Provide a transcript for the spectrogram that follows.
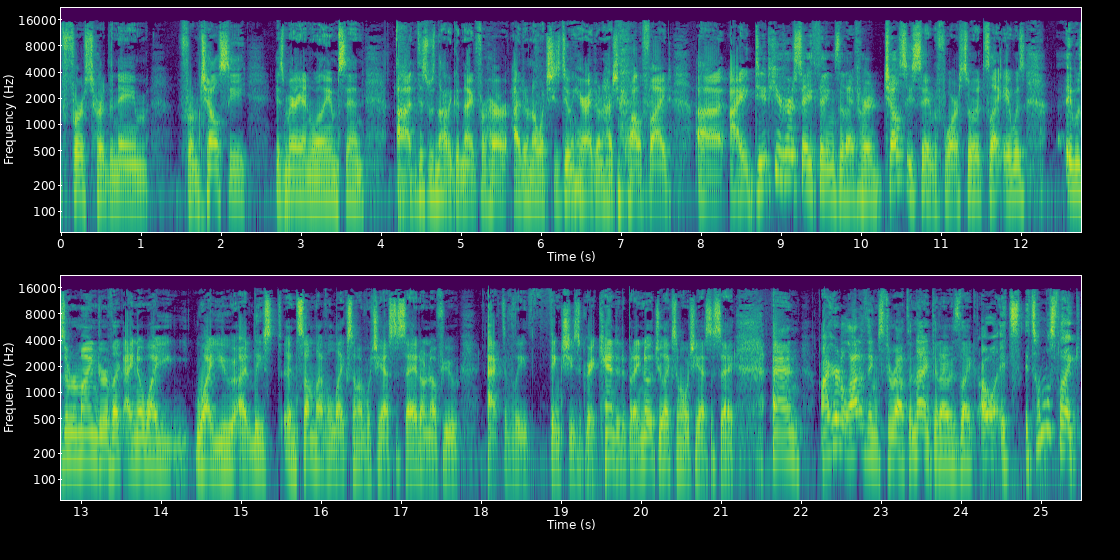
first heard the name from Chelsea, is Marianne Williamson. Uh, this was not a good night for her. I don't know what she's doing here. I don't know how she qualified. Uh, I did hear her say things that I've heard Chelsea say before, so it's like it was. It was a reminder of like I know why you, why you at least in some level like some of what she has to say. I don't know if you actively think she's a great candidate, but I know that you like some of what she has to say. And I heard a lot of things throughout the night that I was like, oh, it's it's almost like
